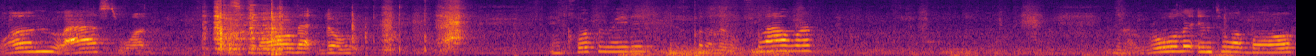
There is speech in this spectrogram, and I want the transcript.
one last one. Let's get all that dough incorporated. Put a little flour. I'm gonna roll it into a ball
